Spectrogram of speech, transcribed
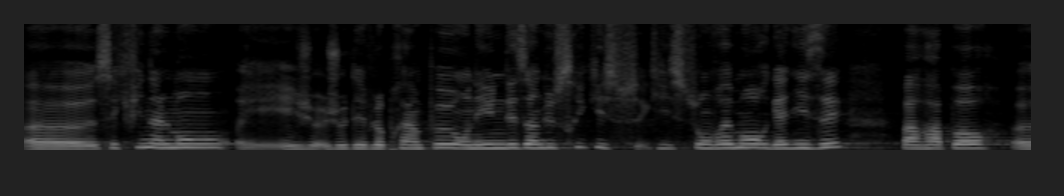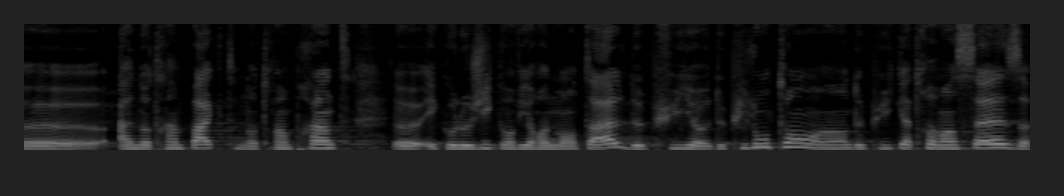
euh, c'est que finalement, et je, développerai un peu, on est une des industries qui, sont vraiment organisées par rapport euh, à notre impact, notre empreinte écologique environnementale depuis, longtemps. Hein. Depuis 1996,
